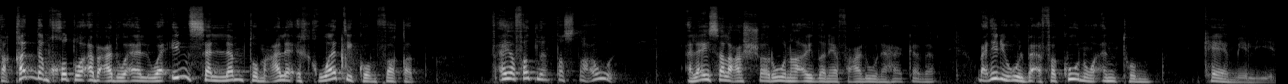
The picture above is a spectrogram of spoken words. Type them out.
تقدم خطوة أبعد وقال وإن سلمتم على إخوتكم فقط فأي فضل تصنعون. أليس العشارون أيضا يفعلون هكذا؟ بعدين يقول بقى فكونوا أنتم كاملين.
